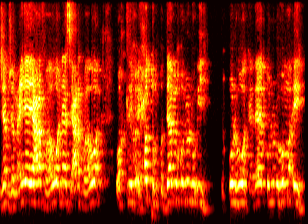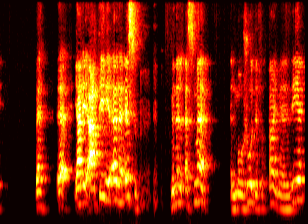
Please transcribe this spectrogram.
جاب جمعية يعرفها هو ناس يعرفها هو. وقت اللي يحطهم قدامه يقولوا له إيه؟ يقول هو كذا يقولوا له هم إيه؟ يعني أعطيني أنا اسم من الأسماء الموجودة في القائمة هذه.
